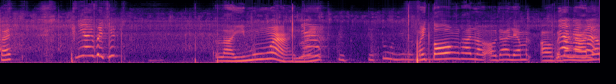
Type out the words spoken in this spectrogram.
ไปนี่ไงไปเช็คอะไรมั่วเห็นไหมอยู่อยู่ตู้นี้เลยไม่ต้องถ้าเราเอาได้แล้วมันเอาไปตั้งนานแล้ว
